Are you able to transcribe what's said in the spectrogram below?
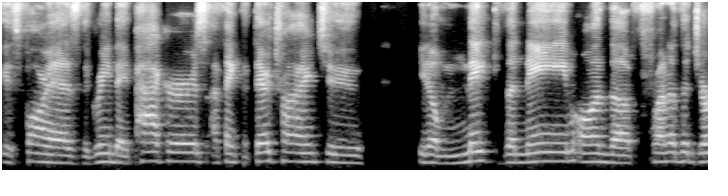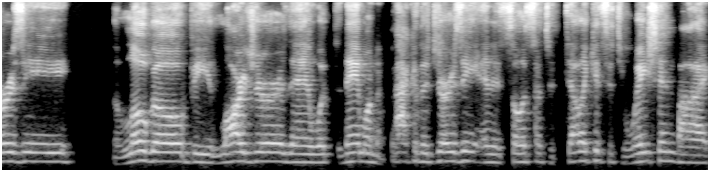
as far as the Green Bay Packers. I think that they're trying to, you know, make the name on the front of the jersey the logo be larger than what the name on the back of the jersey. And it's so it's such a delicate situation by,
